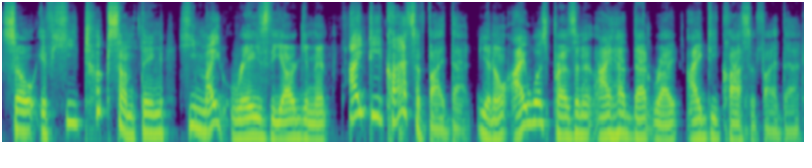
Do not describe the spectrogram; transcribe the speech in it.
So if he took something, he might raise the argument, I declassified that. You know, I was president, I had that right, I declassified that.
